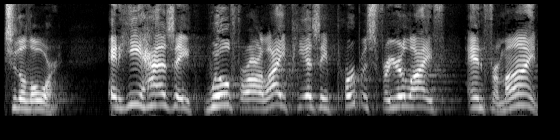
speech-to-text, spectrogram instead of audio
to the Lord. And He has a will for our life, He has a purpose for your life and for mine.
